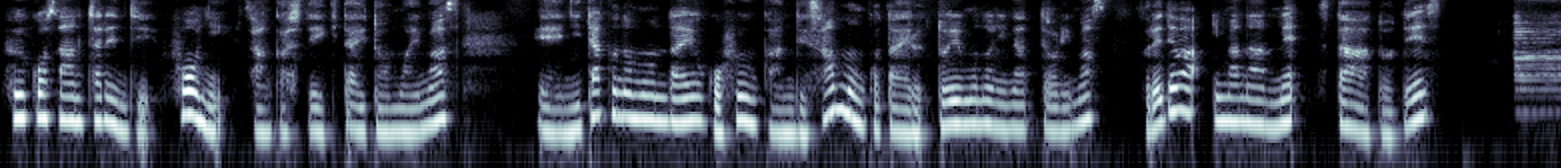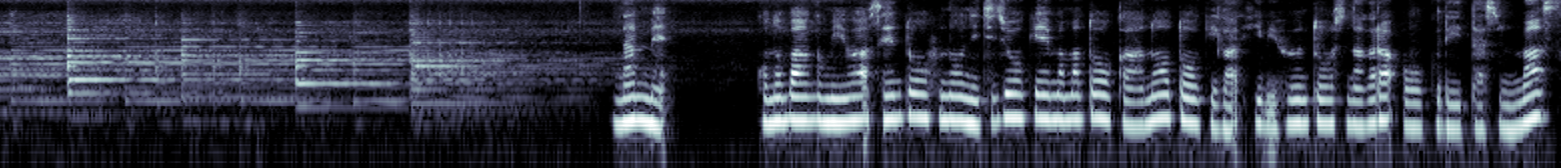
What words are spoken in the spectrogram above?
フーコさんチャレンジ4に参加していきたいと思います。えー、2択の問題を5分間で3問答えるというものになっております。それでは今何目？スタートです。何名この番組は戦闘不能日常系ママトーカーの陶器が日々奮闘しながらお送りいたします。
